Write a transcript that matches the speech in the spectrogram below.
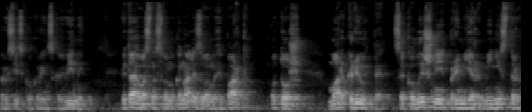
російсько-української війни. Вітаю вас на своєму каналі. З вами Гепард. Отож, Марк Рютте це колишній прем'єр-міністр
